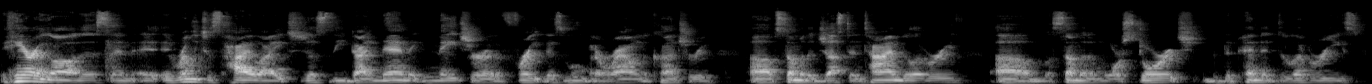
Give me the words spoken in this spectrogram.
hearing all this and it, it, really just highlights just the dynamic nature of the freight that's moving around the country uh, some of the just-in-time delivery um, some of the more storage dependent deliveries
